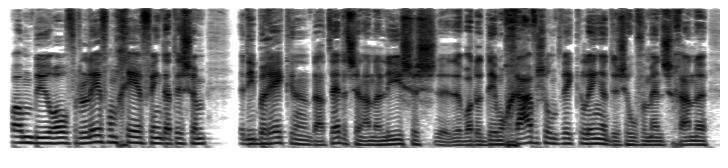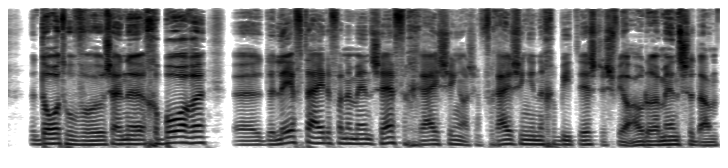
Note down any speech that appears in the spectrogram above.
Planbureau voor de Leefomgeving, dat is hem. die berekenen dat. Hè. Dat zijn analyses, er worden demografische ontwikkelingen. Dus hoeveel mensen gaan dood, hoeveel zijn geboren, de leeftijden van de mensen, hè, vergrijzing, als een vergrijzing in een gebied is, dus veel oudere mensen dan.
